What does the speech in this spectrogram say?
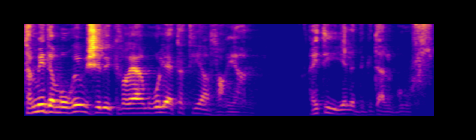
תמיד המורים שלי כבר אמרו לי, אתה תהיה עבריין. הייתי ילד גדל גוף,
